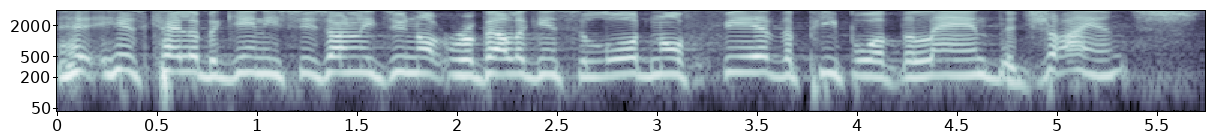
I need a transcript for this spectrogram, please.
here's Caleb again. He says, Only do not rebel against the Lord, nor fear the people of the land, the giants,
